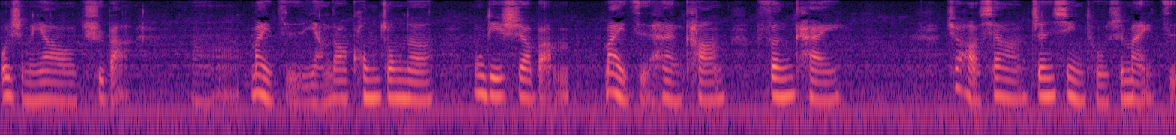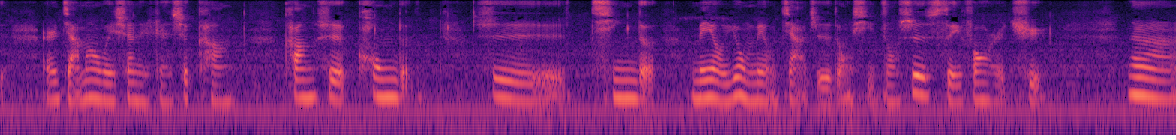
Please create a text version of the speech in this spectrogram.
为什么要去把嗯麦子扬到空中呢？目的是要把麦子和糠分开，就好像真信徒是麦子。而假冒为善的人是糠，糠是空的，是轻的，没有用、没有价值的东西，总是随风而去。那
